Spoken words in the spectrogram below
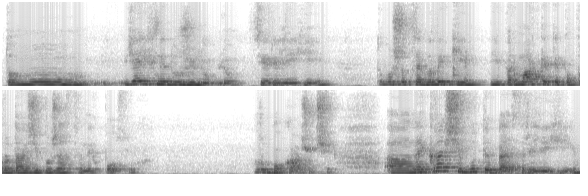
Тому я їх не дуже люблю, ці релігії. Тому що це великі гіпермаркети по продажі божественних послуг, грубо кажучи. Найкраще бути без релігії.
